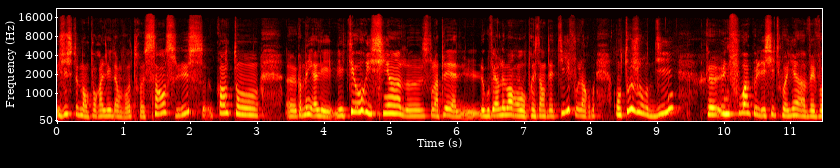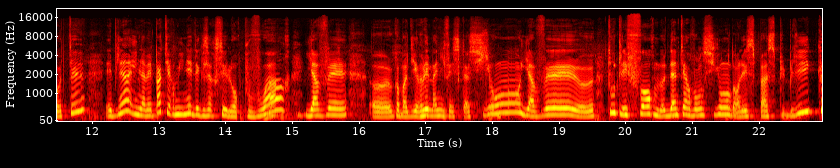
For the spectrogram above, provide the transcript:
justement, pour aller dans votre sens, Luce, quand on, les, les, théoriciens de ce qu'on appelait le gouvernement représentatif ont toujours dit qu'une fois que les citoyens avaient voté, eh bien, ils n'avaient pas terminé d'exercer leur pouvoir. Il y avait, euh, comment dire, les manifestations, il y avait euh, toutes les formes d'intervention dans l'espace public,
